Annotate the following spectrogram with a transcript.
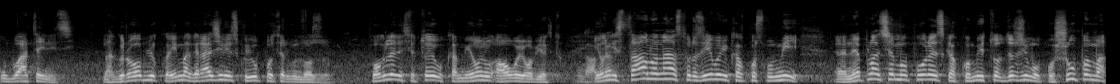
u Batajnici, na groblju koja ima građevinsku i upotrebnu dozvolu. Pogledajte, to je u kamionu, a ovo je u objektu. I Dobro. oni stalno nas prozivaju kako smo mi e, ne plaćamo porez, kako mi to držimo po šupama.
